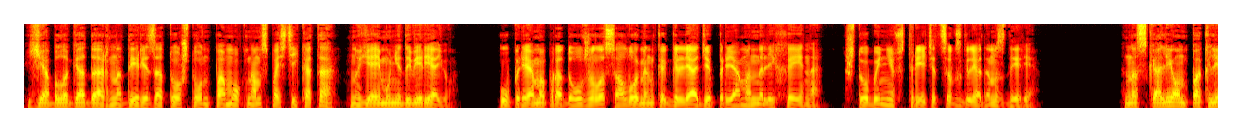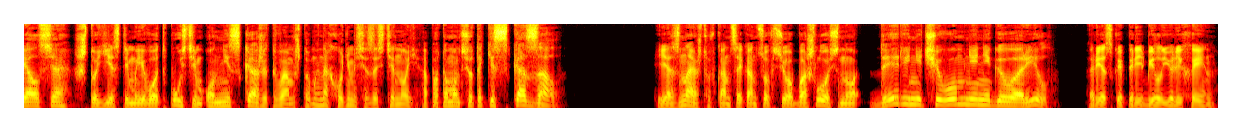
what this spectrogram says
«Я благодарна Дерри за то, что он помог нам спасти кота, но я ему не доверяю», — упрямо продолжила Соломенко, глядя прямо на Лихейна, чтобы не встретиться взглядом с Дерри. На скале он поклялся, что если мы его отпустим, он не скажет вам, что мы находимся за стеной, а потом он все-таки сказал. Я знаю, что в конце концов все обошлось, но Дерри ничего мне не говорил, — резко перебил ее Лихейн.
